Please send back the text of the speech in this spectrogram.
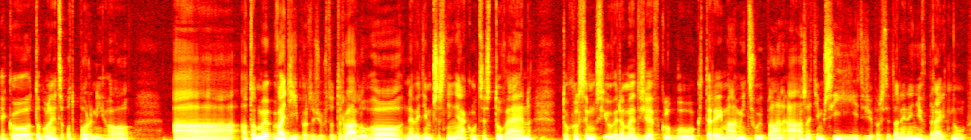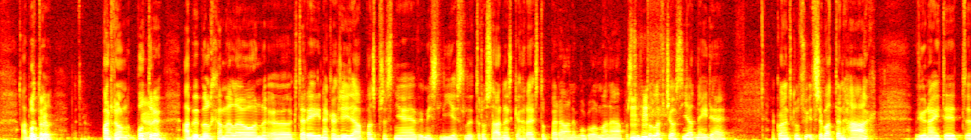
jako to bylo něco odporného a, a to mi vadí, protože už to trvá dlouho, nevidím přesně nějakou cestu ven. Tuchl si musí uvědomit, že je v klubu, který má mít svůj plán A a zatím si jít, že prostě tady není v Brightonu. Aby Potter. Byl, pardon, Potter, Yeah. aby byl chameleon, eh, který na každý zápas přesně vymyslí, jestli Trossard dneska hraje stopera nebo golmana, prostě mm-hmm. tohle v Chelsea dělat nejde. A konec konců i třeba ten Hách v United uh,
